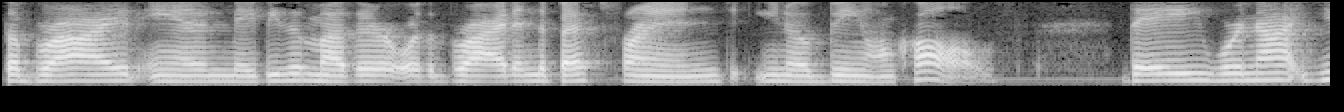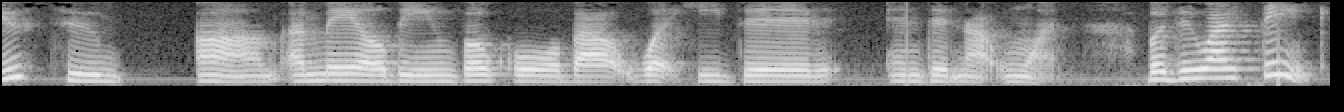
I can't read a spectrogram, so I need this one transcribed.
the bride and maybe the mother or the bride and the best friend, you know, being on calls. They were not used to um, a male being vocal about what he did and did not want. But do I think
